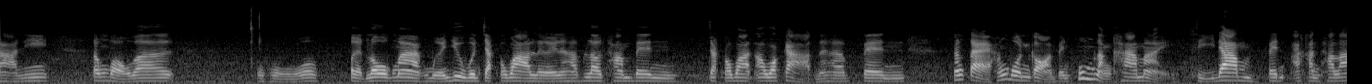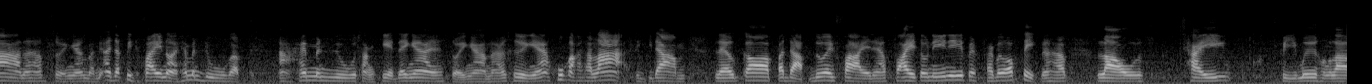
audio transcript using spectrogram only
ดานนี่ต้องบอกว่า โอ้โห เปิดโลกมากเหมือนอยู่บนจักรวาลเลยนะครับ เราทำเป็นจักรวาลอวกาศนะครับ เป็นตั้งแต่ข้างบนก่อนเป็นหุ้มหลังคาใหม่ สีดำเป็นอาคันทาร่านะครับ สวยงามแบบนี้อาจจะปิดไฟหน่อยให้มันดูแบบอะให้มันดูสังเกตได้ง่ายสวยงามนะครับคืออย่างเงี้ยหุ้มอาคันทาร่าสีดำแล้วก็ประดับด้วยไฟนะครับไฟตัวนี้นี่เป็นไฟเบอร์ออปติกนะครับ เราใช้ฝีมือของเรา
